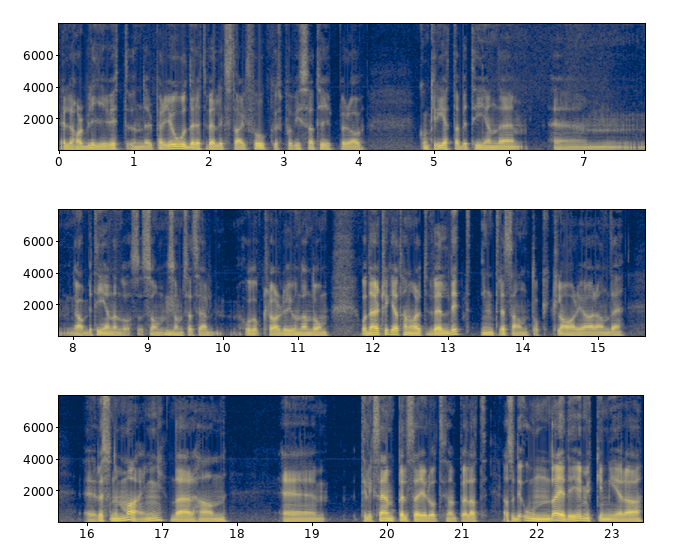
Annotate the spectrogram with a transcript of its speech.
eller har blivit under perioder, ett väldigt starkt fokus på vissa typer av konkreta beteende, ehm, ja, beteenden då, som, Mm. som så att säga, och då klarar du undan dem. Och där tycker jag att han har ett väldigt intressant och klargörande eh, resonemang där han eh, till exempel säger då till exempel att alltså det onda är, det är mycket mera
